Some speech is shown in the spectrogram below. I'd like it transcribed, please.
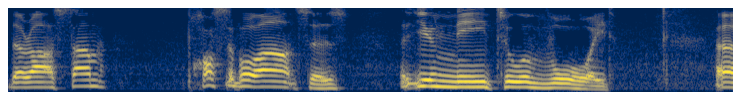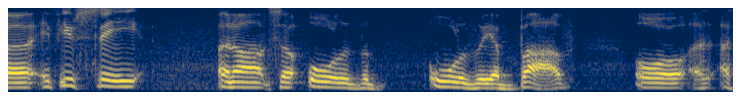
there are some possible answers that you need to avoid. Uh, if you see an answer all of the all of the above, or a, a,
